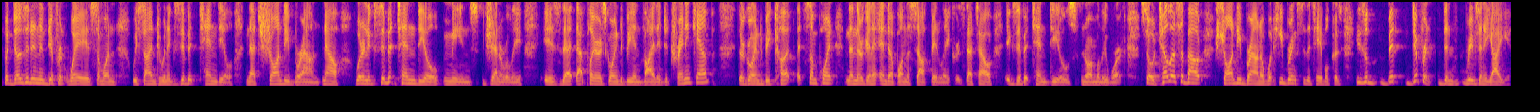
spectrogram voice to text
but does it in a different way as someone we signed to an Exhibit 10 deal, and that's Chaundee Brown. Now, what an Exhibit 10 deal means generally is that that player is going to be invited to training camp, they're going to be cut at some point, and then they're going to end up on the South Bay Lakers. That's how Exhibit 10 deals normally work. So tell us about Chaundee Brown and what he brings to the table because he's a bit different than Reaves and Ayayi.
